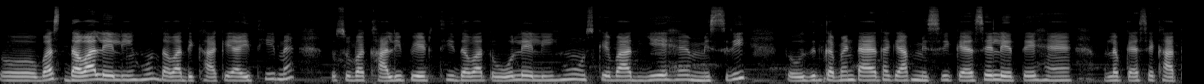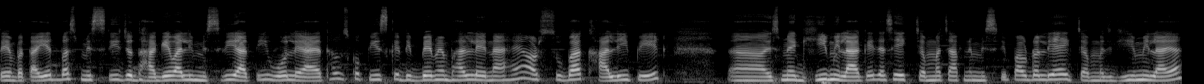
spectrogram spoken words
तो बस दवा ले ली हूँ, दवा दिखा के आई थी मैं। तो सुबह खाली पेट थी दवा तो वो ले ली हूँ। उसके बाद ये है मिश्री। तो उस दिन कमेंट आया था कि आप मिश्री कैसे लेते हैं? मतलब कैसे खाते हैं? बताइए। तो बस मिश्री, जो धागे वाली मिश्री आती, वो ले आया था। उसको पीस के डिब्बे में भर लेना है और सुबह खाली पेट इसमें घी मिला के, जैसे एक चम्मच आपने मिश्री पाउडर लिया, एक चम्मच घी मिलाया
